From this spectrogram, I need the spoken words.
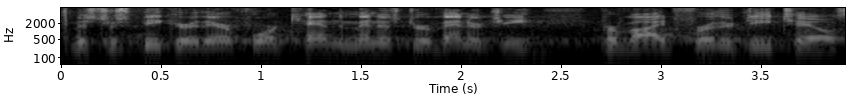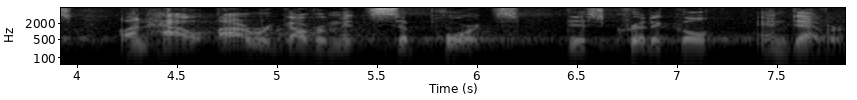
Mr. Speaker, therefore, can the Minister of Energy provide further details on how our government supports this critical endeavour?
